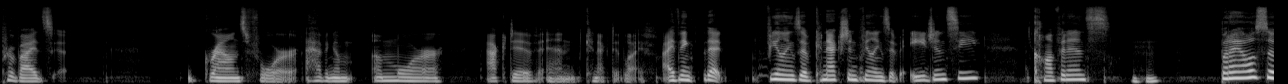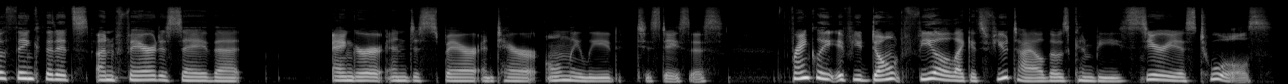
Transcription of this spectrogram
provides grounds for having a, a more active and connected life. I think that feelings of connection, feelings of agency, confidence. But I also think that it's unfair to say that anger and despair and terror only lead to stasis. Frankly, if you don't feel like it's futile, those can be serious tools.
